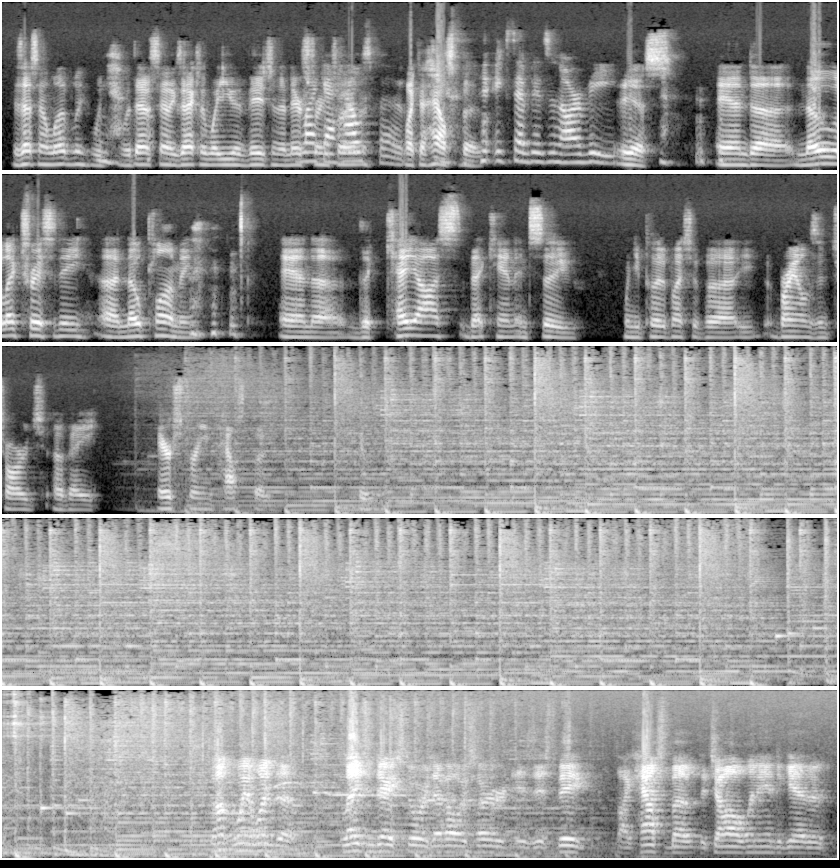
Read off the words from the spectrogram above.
does that sound lovely? Would, would that sound exactly what you envision an Airstream Like a trailer? houseboat. Like a houseboat. Except it's an RV. Yes, and uh, no electricity, uh, no plumbing, and uh, the chaos that can ensue when you put a bunch of uh, Browns in charge of a Airstream houseboat. It was, Uncle Wayne, one of the legendary stories I've always heard is this big like houseboat that y'all went in together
